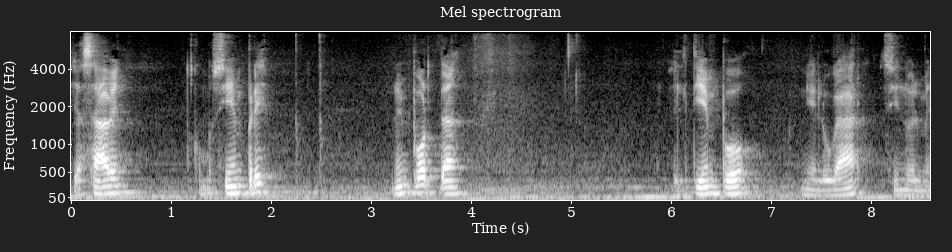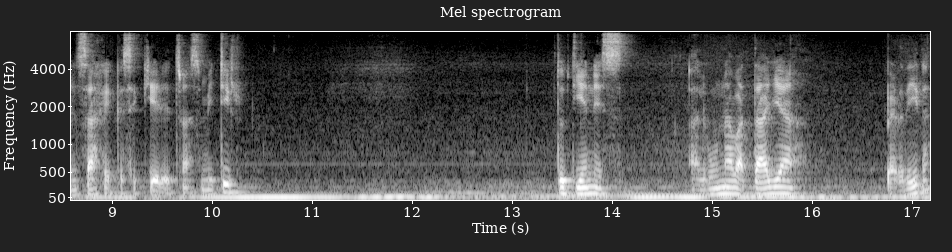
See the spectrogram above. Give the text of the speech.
Ya saben, como siempre, no importa el tiempo ni el lugar, sino el mensaje que se quiere transmitir. ¿Tú tienes alguna batalla perdida?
